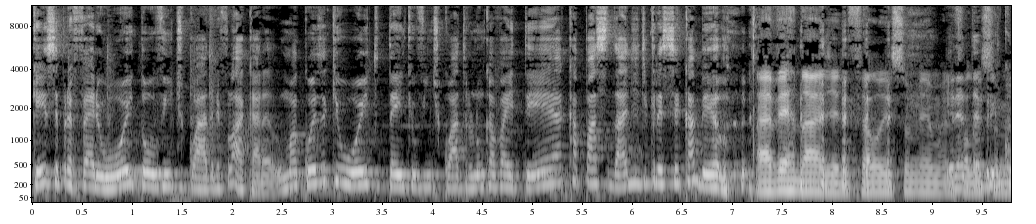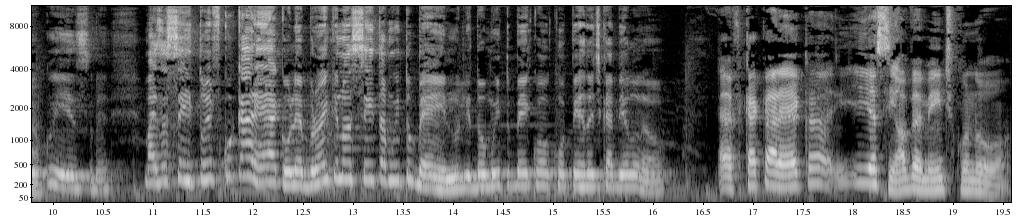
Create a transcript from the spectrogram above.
quem você prefere, o 8 ou o 24? Ele falou: ah, cara, uma coisa que o 8 tem que o 24 nunca vai ter é a capacidade de crescer cabelo. É verdade, ele falou isso mesmo. Ele, Ele, falou até isso brincou mesmo. com isso, né? Mas aceitou e ficou careca. O Lebron é que não aceita muito bem, não lidou muito bem com, com perda de cabelo, não. É, ficar careca. E assim, obviamente, quando.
